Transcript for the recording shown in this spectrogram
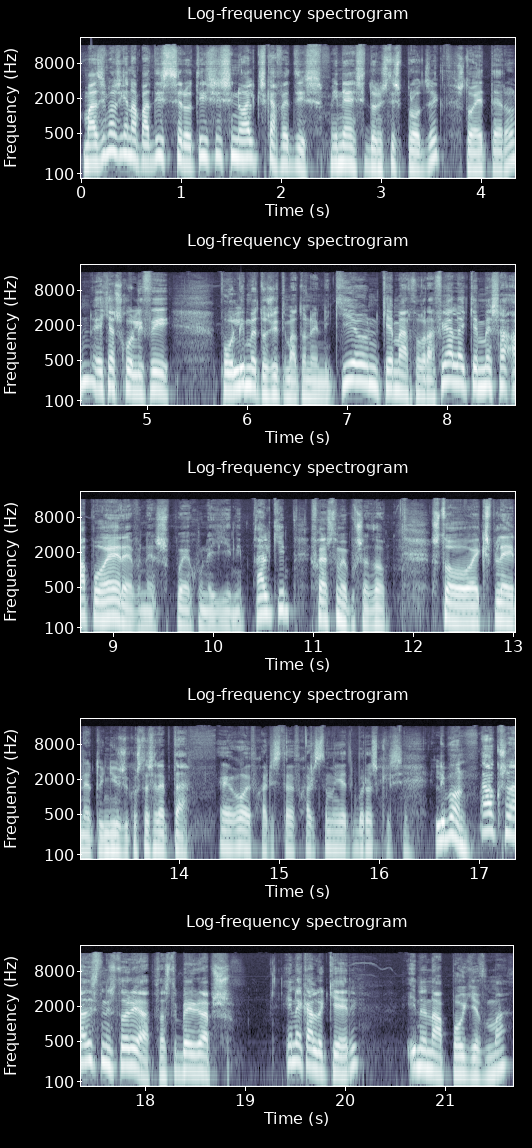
Μαζί μας για να απαντήσει στις ερωτήσεις είναι ο Άλκης Καφετζής. Είναι συντονιστής project στο Έτερον. Έχει ασχοληθεί πολύ με το ζήτημα των ενοικίων και με αρθογραφία, αλλά και μέσα από έρευνες που έχουν γίνει. Άλκη, ευχαριστούμε που είσαι εδώ στο Explainer του News 24-7. Εγώ ευχαριστώ. Ευχαριστούμε για την πρόσκληση. Λοιπόν, άκουσα να δεις την ιστορία. Θα την περιγράψω. Είναι καλοκαίρι, είναι ένα απόγευμα,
